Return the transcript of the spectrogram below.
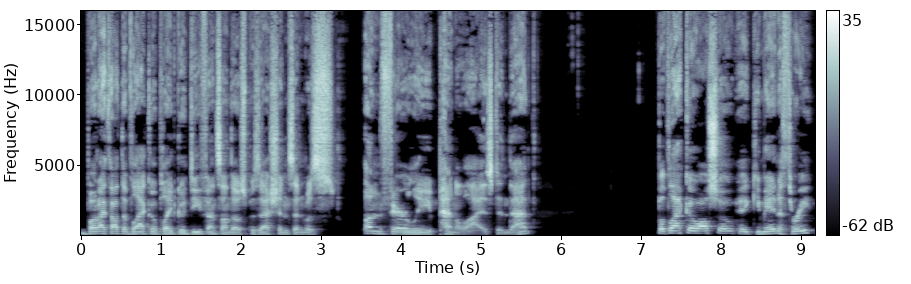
But I thought that Vlatko played good defense on those possessions and was unfairly penalized in that. But Vlatko also, he made a three,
